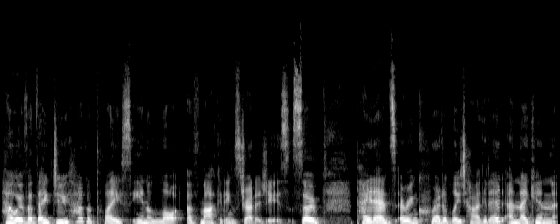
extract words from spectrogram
However, they do have a place in a lot of marketing strategies. So, paid ads are incredibly targeted and they can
